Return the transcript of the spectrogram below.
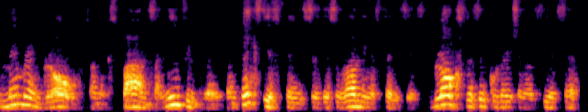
the membrane grows and expands and infiltrates and takes the spaces, the surrounding spaces, blocks the circulation of CSF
